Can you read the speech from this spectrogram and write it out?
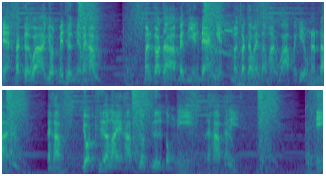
เนี่ยถ้าเกิดว่ายศไม่ถึงเห็นไหมครับ มันก็จะเป็นสีแดงๆอย่างเงี้ยมันก็จะไม่สามารถวาร์ปไปที่ตรงนั้นได้นะครับ ยศคืออะไรครับ ยศคือตรงนี้นะครับนี่นี่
